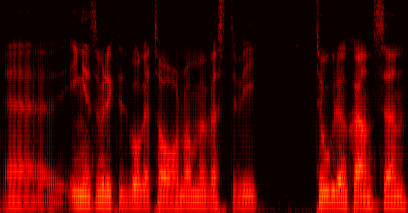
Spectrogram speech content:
Eh, Ingen som riktigt vågade ta honom men Västervik Tog den chansen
